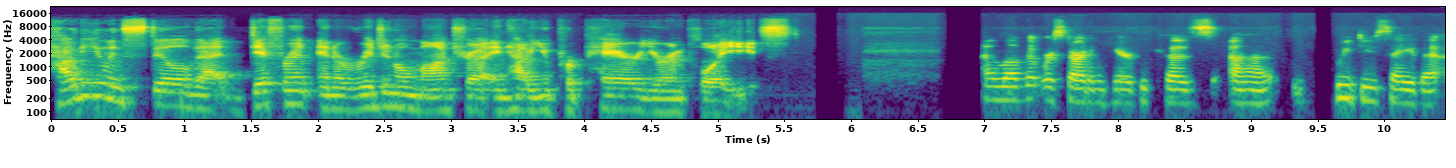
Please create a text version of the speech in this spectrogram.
how do you instill that different and original mantra in how you prepare your employees? I love that we're starting here because uh, we do say that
